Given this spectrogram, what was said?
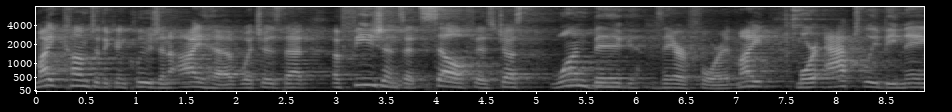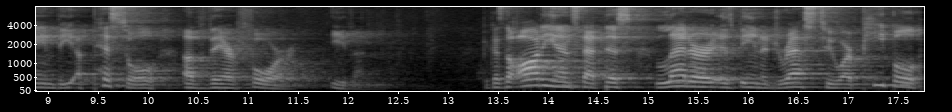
might come to the conclusion I have, which is that Ephesians itself is just one big therefore. It might more aptly be named the epistle of therefore, even. Because the audience that this letter is being addressed to are people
